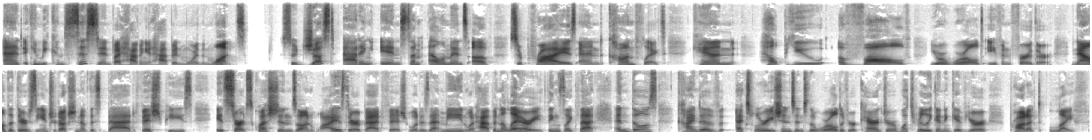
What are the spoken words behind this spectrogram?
and it can be consistent by having it happen more than once. So, just adding in some elements of surprise and conflict can help you evolve your world even further. Now that there's the introduction of this bad fish piece, it starts questions on why is there a bad fish? What does that mean? What happened to Larry? Things like that. And those kind of explorations into the world of your character, what's really going to give your product life.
